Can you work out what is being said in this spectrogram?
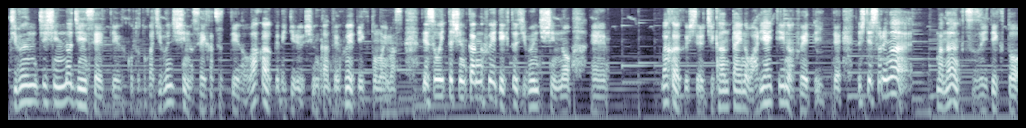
自分自身の人生っていうこととか、自分自身の生活っていうのをワクワクできる瞬間って増えていくと思います。で、そういった瞬間が増えていくと、自分自身の、えー、ワクワクしてる時間帯の割合っていうのは増えていって、そしてそれがまあ、長く続いていくと、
